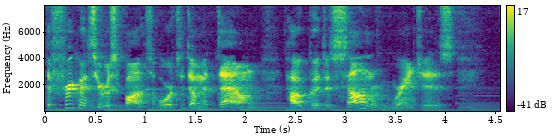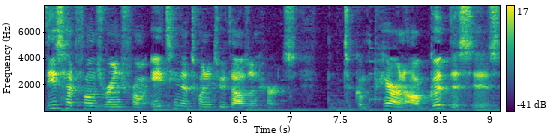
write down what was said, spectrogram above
The frequency response, or to dumb it down, how good the sound range is, these headphones range from 18 to 22,000 hertz. Compare on how good this is,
